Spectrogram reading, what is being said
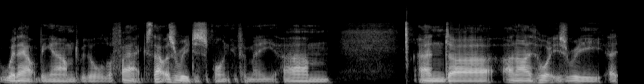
without being armed with all the facts. That was really disappointing for me. Um, and uh, and I thought it was really, uh,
